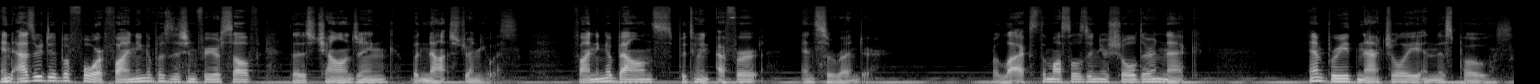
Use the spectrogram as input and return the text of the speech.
And as we did before, finding a position for yourself that is challenging but not strenuous finding a balance between effort and surrender. Relax the muscles in your shoulder and neck, and breathe naturally in this pose.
